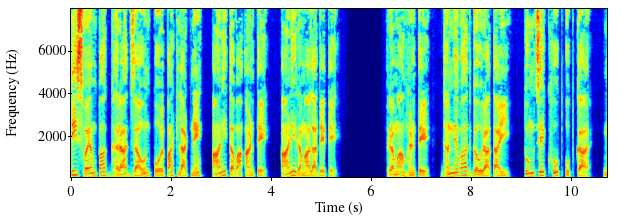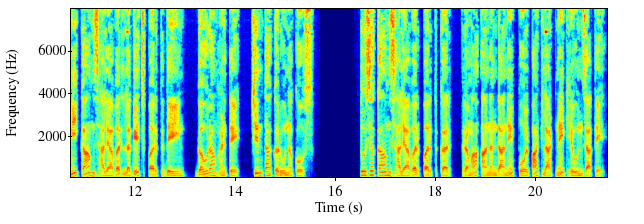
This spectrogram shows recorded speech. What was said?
ती स्वयंपाक घरात जाऊन पोळपाट लाटणे आणि तवा आणते आणि रमाला देते. रमा म्हणते धन्यवाद गौराताई तुमचे खूप उपकार. मी काम झाल्यावर लगेच परत देईन. गौरा म्हणते चिंता करू नकोस. तुझं काम झाल्यावर परत कर. रमा आनंदाने पोळपाट लाटणे घेऊन जाते.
